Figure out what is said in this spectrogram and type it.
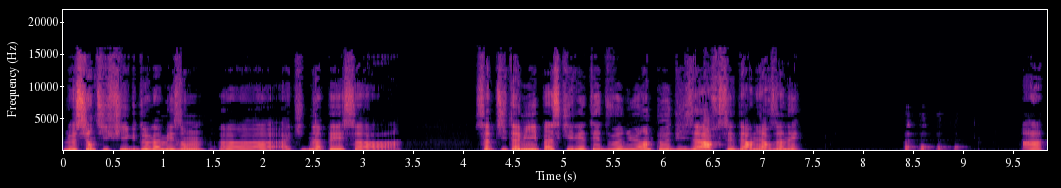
le scientifique de la maison euh, a kidnappé sa sa petite amie parce qu'il était devenu un peu bizarre ces dernières années. voilà.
